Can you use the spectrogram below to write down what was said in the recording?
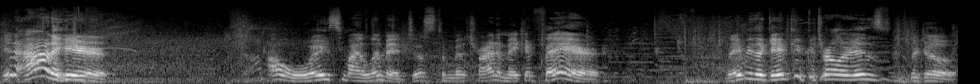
Get out of here! I'll waste my limit just to try to make it fair. Maybe the GameCube controller is the GOAT.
